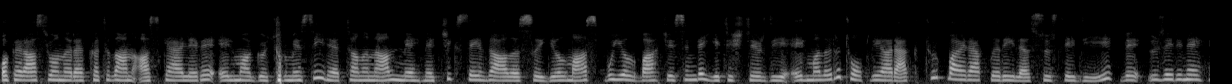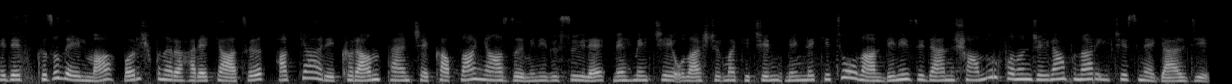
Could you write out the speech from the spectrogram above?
Operasyonlara katılan askerlere elma götürmesiyle tanınan Mehmetçik sevdalısı Yılmaz, bu yıl bahçesinde yetiştirdiği elmaları toplayarak Türk bayraklarıyla süslediği ve üzerine hedef Kızıl Elma, Barış Pınarı Harekatı, Hakkari Kıran, Pençe Kaplan yazdığı minibüsüyle Mehmetçiğe ulaştırmak için memleketi olan Denizli'den Şanlıurfa'nın Ceylanpınar ilçesine geldi.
